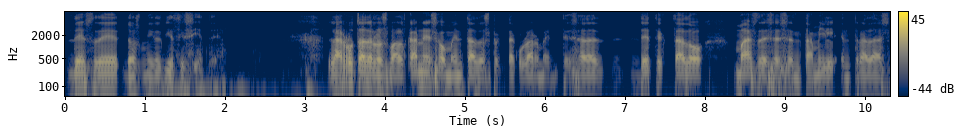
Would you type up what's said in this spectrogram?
desde 2017. La ruta de los Balcanes ha aumentado espectacularmente. Se ha detectado más de 60.000 entradas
